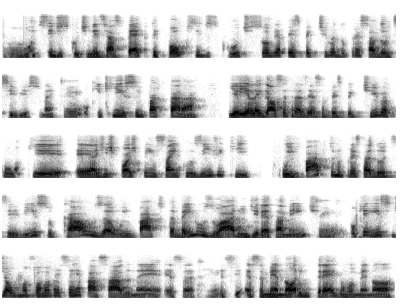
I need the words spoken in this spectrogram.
Uhum. Muito se discute nesse aspecto e pouco se discute sobre a perspectiva do prestador de serviço, né? Sim. O que, que isso impactará? E aí é legal você trazer essa perspectiva porque é, a gente pode pensar, inclusive, que o impacto no prestador de serviço causa um impacto também no usuário indiretamente, Sim. porque isso de alguma forma vai ser repassado, né? Essa, esse, essa menor entrega, uma menor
